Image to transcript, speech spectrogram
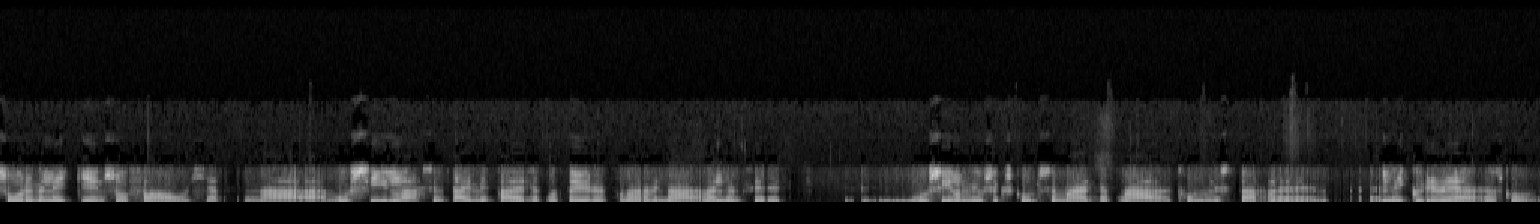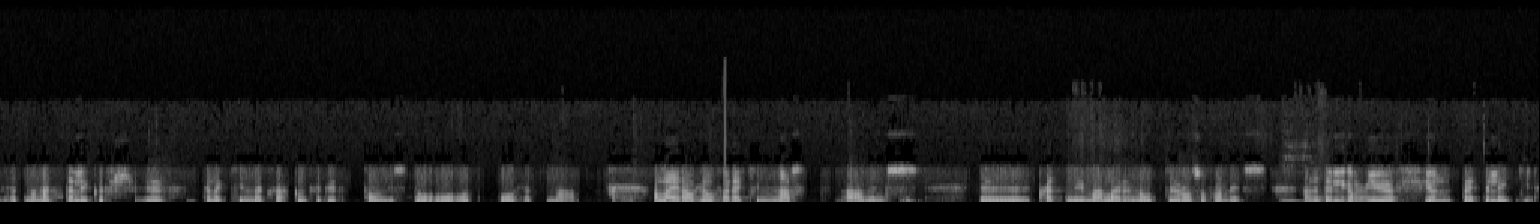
Svo erum við leiki eins og frá hérna, Musila sem dæmi. Það er hérna þau eru búin að vera að vinna velun fyrir Musila Music School sem er hérna tónlistar eh, eða sko hérna mentaleikur eh, til að kynna krökkum fyrir tónlist og, og, og hérna að læra á hljóðfæri að kynnast aðeins uh, hvernig maður læri nótur og svo framins. Mm. Þetta er líka mjög fjölbreytti leikir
